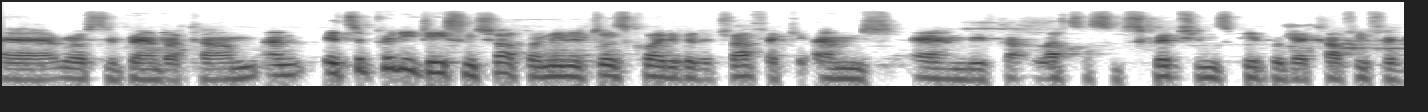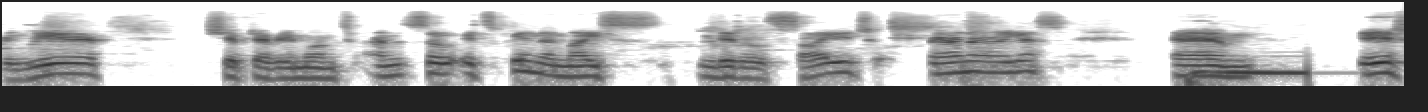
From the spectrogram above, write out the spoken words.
uh, roastedbrown.com, and it's a pretty decent shop. I mean, it does quite a bit of traffic, and um, we've got lots of subscriptions. People get coffee for the year, shipped every month, and so it's been a nice little side earner, I guess. Um, mm it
